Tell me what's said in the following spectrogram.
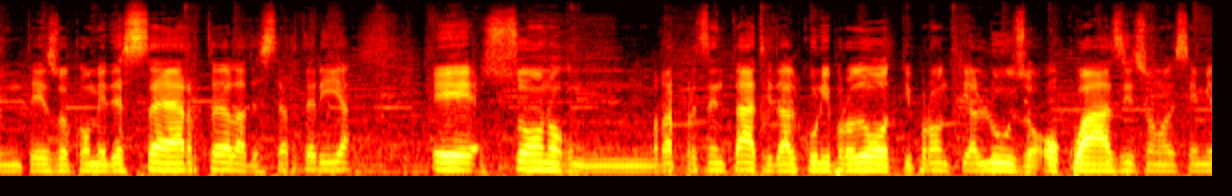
inteso come dessert, la desserteria e sono mm, rappresentati da alcuni prodotti pronti all'uso o quasi, sono semi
